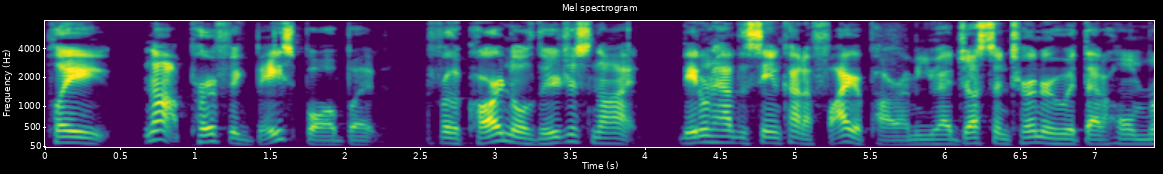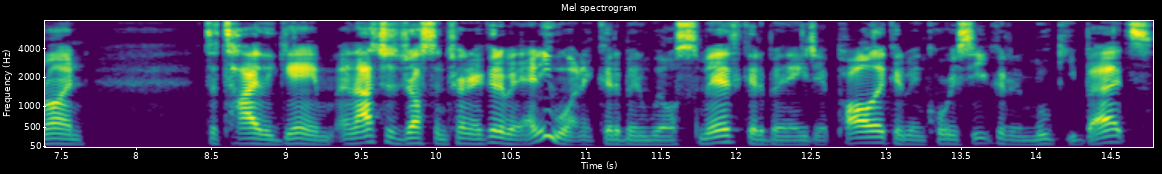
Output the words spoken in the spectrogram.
play not perfect baseball, but for the Cardinals, they're just not they don't have the same kind of firepower. I mean, you had Justin Turner who hit that home run to tie the game, and that's just Justin Turner. It could have been anyone. It could have been Will Smith, could have been AJ Pollock, could have been Corey Seager, could have been Mookie Betts.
